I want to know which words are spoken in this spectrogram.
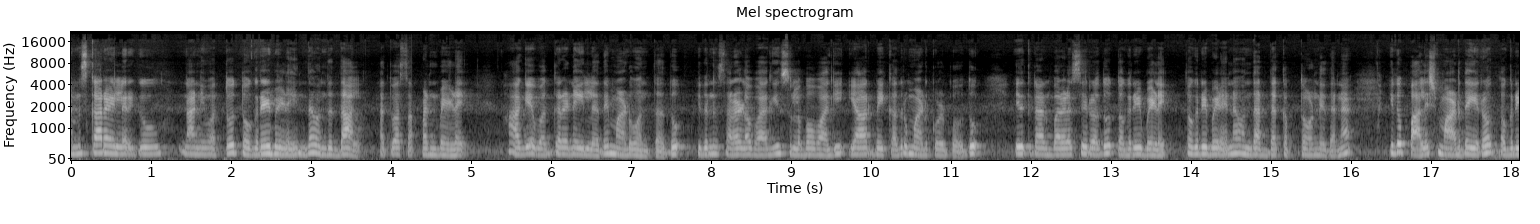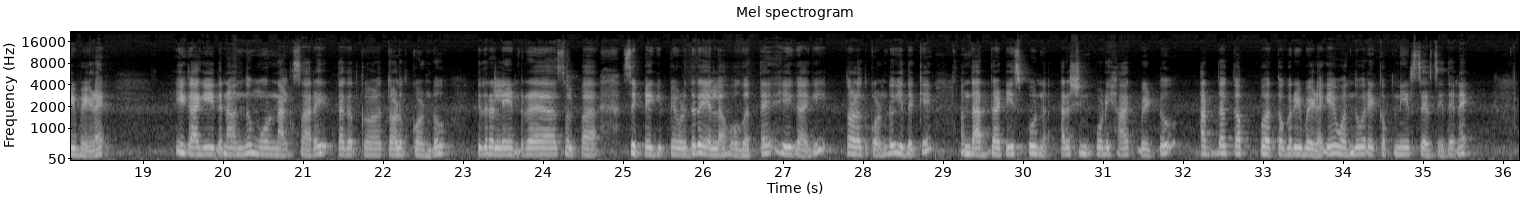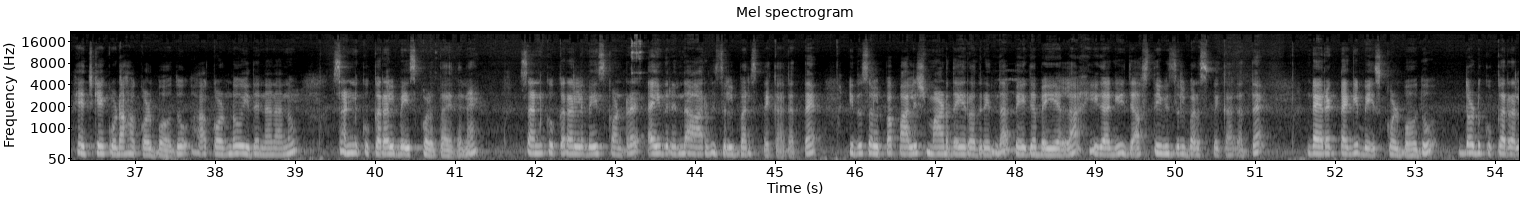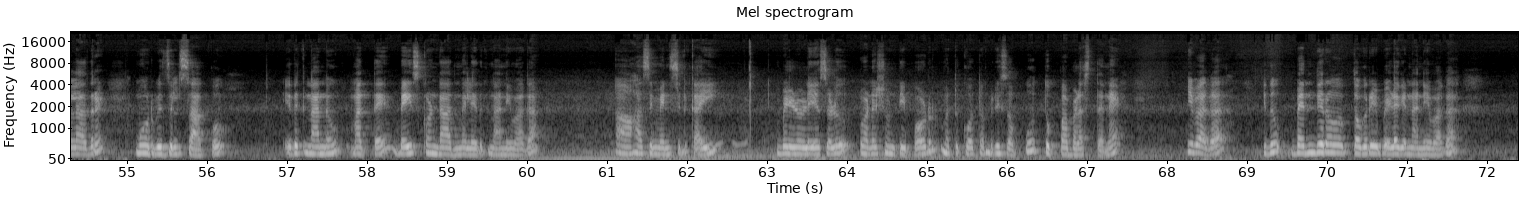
ನಮಸ್ಕಾರ ಎಲ್ಲರಿಗೂ. ನಾನಿವತ್ತು ತೊಗರಿಬೇಳೆಯಿಂದ ಒಂದು ದಾಲ್ ಅಥವಾ ಸಪ್ಪನ್ ಬೇಳೆ, ಹಾಗೆ ಒಗ್ಗರಣೆ ಇಲ್ಲದೆ ಮಾಡುವಂಥದ್ದು. ಇದನ್ನು ಸರಳವಾಗಿ, ಸುಲಭವಾಗಿ ಯಾರು ಬೇಕಾದರೂ ಮಾಡಿಕೊಳ್ಬೋದು. ಇದಕ್ಕೆ ನಾನು ಬಳಸಿರೋದು ತೊಗರಿಬೇಳೆ ತೊಗರಿಬೇಳೆನ ಒಂದು ಅರ್ಧ ಕಪ್ ತೊಗೊಂಡಿದ್ದಾನೆ. ಇದು ಪಾಲಿಷ್ ಮಾಡದೇ ಇರೋ ತೊಗರಿಬೇಳೆ ಹೀಗಾಗಿ ಇದನ್ನು ಒಂದು ಮೂರು ನಾಲ್ಕು ಸಾರಿ ತೆಗೆದುಕೊ, ತೊಳೆದುಕೊಂಡು, ಇದರಲ್ಲಿ ಏನರ ಸ್ವಲ್ಪ ಸಿಪ್ಪೆ, ಗಿಪ್ಪೆ ಉಳಿದ್ರೆ ಎಲ್ಲ ಹೋಗುತ್ತೆ. ಹೀಗಾಗಿ ತೊಳೆದುಕೊಂಡು ಇದಕ್ಕೆ ಒಂದು ಅರ್ಧ ಟೀ ಸ್ಪೂನ್ ಅರಶಿನ ಪುಡಿ ಹಾಕಿಬಿಟ್ಟು ಅರ್ಧ ಕಪ್ ತೊಗರಿಬೇಳೆಗೆ ಒಂದೂವರೆ ಕಪ್ ನೀರು ಸೇರಿಸಿದ್ದೇನೆ. ಹೆಚ್ಚಿಗೆ ಕೂಡ ಹಾಕ್ಕೊಳ್ಬೋದು ಹಾಕ್ಕೊಂಡು ಇದನ್ನು ನಾನು ಸಣ್ಣ ಕುಕ್ಕರಲ್ಲಿ ಬೇಯಿಸ್ಕೊಳ್ತಾ ಇದ್ದೇನೆ. ಸಣ್ಣ ಕುಕ್ಕರಲ್ಲಿ ಬೇಯಿಸ್ಕೊಂಡ್ರೆ ಐದರಿಂದ ಆರು ವಿಸಿಲ್ ಬರೆಸ್ಬೇಕಾಗತ್ತೆ. ಇದು ಸ್ವಲ್ಪ ಪಾಲಿಷ್ ಮಾಡದೇ ಇರೋದ್ರಿಂದ ಬೇಗ ಬೇಯಲ್ಲ. ಹೀಗಾಗಿ ಜಾಸ್ತಿ ವಿಸಿಲ್ ಬರೆಸ್ಬೇಕಾಗತ್ತೆ. ಡೈರೆಕ್ಟಾಗಿ ಬೇಯಿಸ್ಕೊಳ್ಬೋದು. ದೊಡ್ಡ ಕುಕ್ಕರಲ್ಲಾದರೆ ಮೂರು ವಿಸಿಲ್ ಸಾಕು. ಇದಕ್ಕೆ ನಾನು ಮತ್ತೆ ಬೇಯಿಸ್ಕೊಂಡಾದಮೇಲೆ ಇದಕ್ಕೆ ನಾನು ಇವಾಗ ಹಸಿಮೆಣಸಿನ್ಕಾಯಿ, ಬೆಳ್ಳುಳ್ಳಿ ಹೆಸಳು, ಒಣಶುಂಠಿ ಪೌಡ್ರ್ ಮತ್ತು ಕೊತ್ತಂಬರಿ ಸೊಪ್ಪು, ತುಪ್ಪ ಬಳಸ್ತೇನೆ. ಇವಾಗ ಇದು ಬೆಂದಿರೋ ತೊಗರಿ ಬೇಳೆಗೆ ನಾನು ಇವಾಗ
